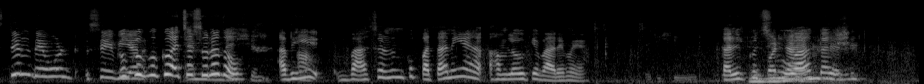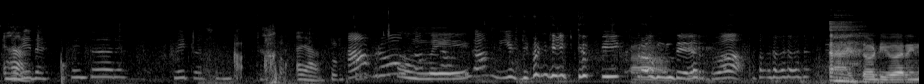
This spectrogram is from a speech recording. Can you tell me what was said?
Still, they won't say we कुकू are. कुकू अच्छा in सुनो तो relation. अभी हाँ. वासन को पता नहीं है हम लोगों के बारे में कल कुछ But हुआ I am कल telling- हाँ अरे इधर, इधर. Wait, Vasuna. आया Ah, bro. Oh, Come, me. come, come. You don't need to peek from there. Wow. I thought you were in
